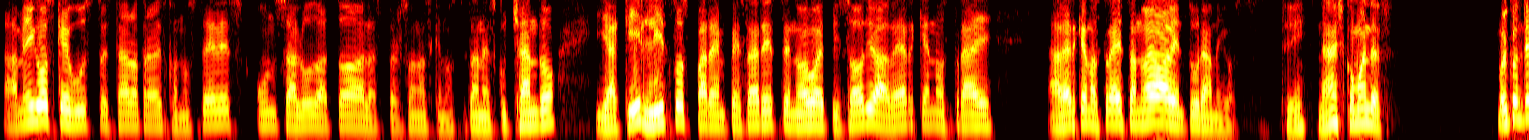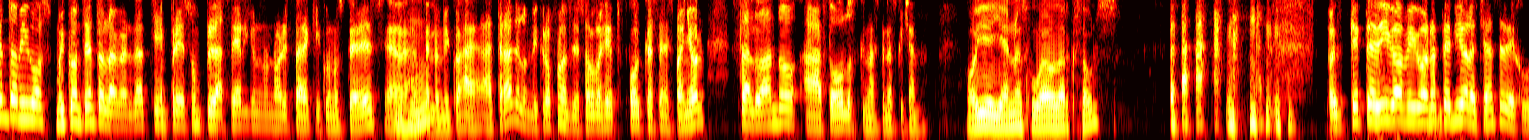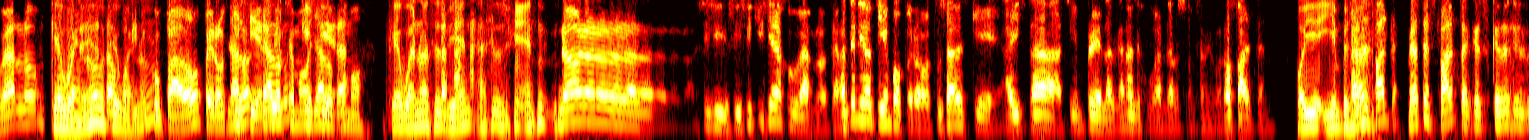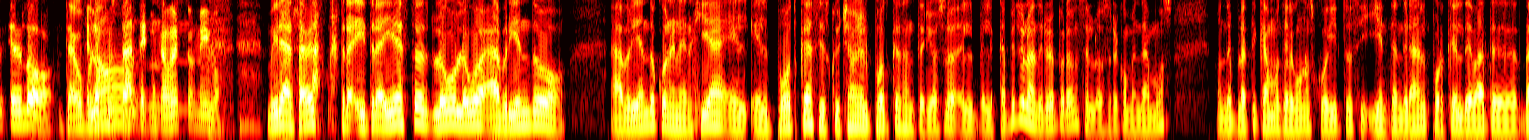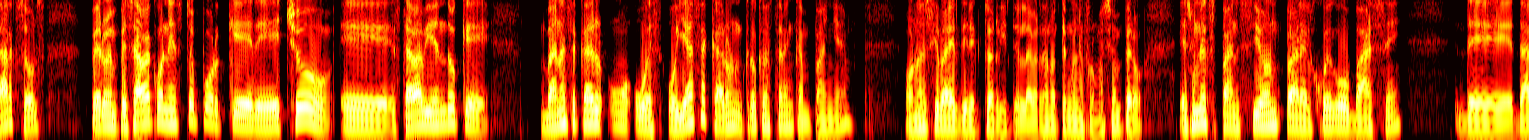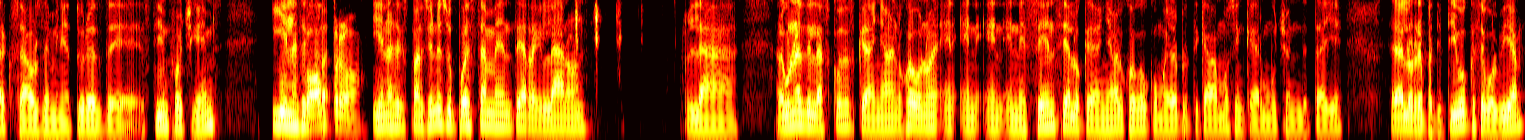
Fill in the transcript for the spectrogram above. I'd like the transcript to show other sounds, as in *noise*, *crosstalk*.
Amigos, qué gusto estar otra vez con ustedes. Un saludo a todas las personas que nos están escuchando y aquí listos para empezar este nuevo episodio a ver qué nos trae, a ver qué nos trae esta nueva aventura, amigos. Sí, Nash, ¿cómo andas? Muy contento, amigos, muy contento, la verdad. Siempre es un placer y un honor estar aquí con ustedes, uh -huh. atrás de los micrófonos de Solo Podcast en español, saludando a todos los que nos están escuchando. Oye, ¿ya no has jugado Dark Souls? *laughs* pues, ¿qué te digo, amigo? No he tenido la chance de jugarlo. Qué bueno, Está qué un poquito bueno. ocupado, pero Ya, quisiera. lo, ya amigo, lo quemó, quisiera. ya lo quemó. Qué bueno, haces bien, haces bien. *laughs* No, no, no, no, no, no, no. Sí, sí, sí, sí quisiera jugarlo. O sea, no he tenido tiempo, pero tú sabes que ahí está siempre las ganas de jugar Dark Souls, amigo. No faltan. Oye, y Me empezaste. haces falta, me haces falta, que es, que es, es lo, Te hago- es lo frustrante que juegues conmigo. *laughs* Mira, ¿sabes? Tra- y traía esto luego, luego abriendo, abriendo con energía el, el podcast. Si escucharon el podcast anterior, el, el capítulo anterior, perdón, se los recomendamos, donde platicamos de algunos jueguitos y, y entenderán el porqué el debate de Dark Souls. Pero empezaba con esto porque de hecho eh, estaba viendo que van a sacar, o, o es- o ya sacaron, creo que va a estar en campaña, o no sé si va a ir directo a retail, la verdad no tengo la información, pero es una expansión para el juego base de Dark Souls de miniaturas de Steamforge Games. Y en las, Compro. y en las expansiones supuestamente arreglaron la, algunas de las cosas que dañaban el juego, ¿no? En, en- en- en esencia lo que dañaba el juego, como ya lo platicábamos sin caer mucho en detalle, era lo repetitivo que se volvía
